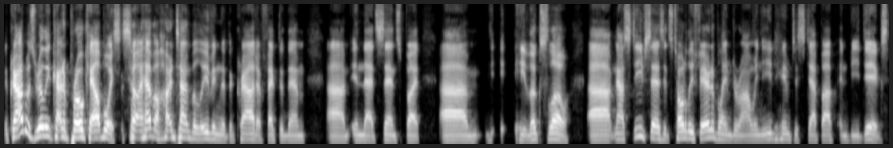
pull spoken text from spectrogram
The crowd was really kind of pro Cowboys. So I have a hard time believing that the crowd affected them um, in that sense. But um, he looked slow. Uh, now, Steve says it's totally fair to blame DaRon. We need him to step up and be Diggs.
